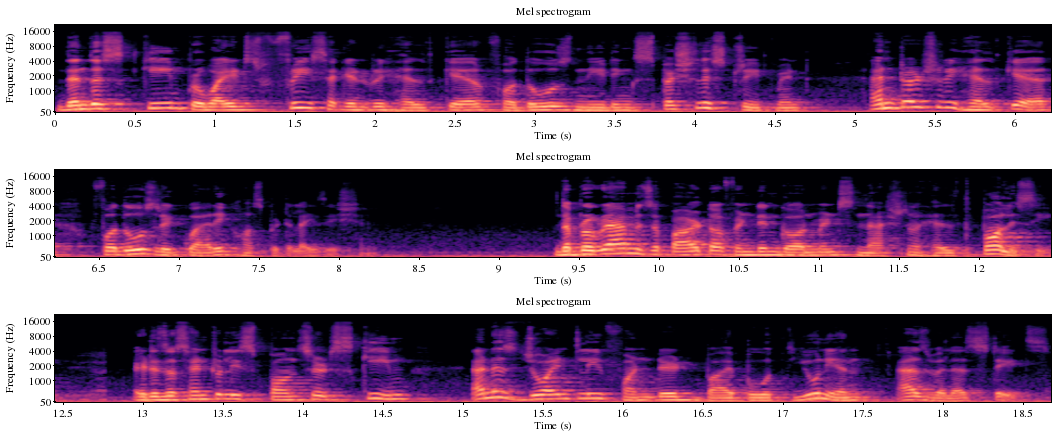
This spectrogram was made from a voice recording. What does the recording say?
then the scheme provides free secondary health care for those needing specialist treatment and tertiary health care for those requiring hospitalization. The program is a part of Indian government's national health policy. It is a centrally sponsored scheme and is jointly funded by both union as well as states.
